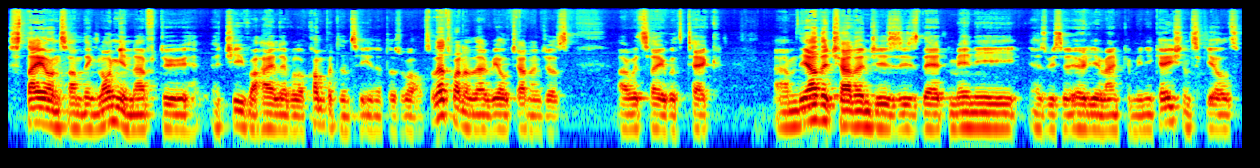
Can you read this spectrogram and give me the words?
stay on something long enough to achieve a high level of competency in it as well. So that's one of the real challenges, I would say, with tech. Um, the other challenge is, is that many, as we said earlier, around communication skills,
